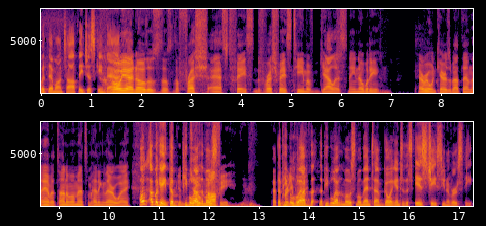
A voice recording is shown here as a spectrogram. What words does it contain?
put them on top. They just came back. Oh yeah, no, those those the fresh ass face, the fresh face team of Gallus. Ain't nobody. Everyone cares about them. They have a ton of momentum heading their way. Oh, okay. The people who have the most the people who boy. have the, the people who have the most momentum going into this is Chase University.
